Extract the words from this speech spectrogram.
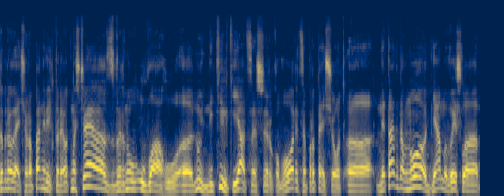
Доброго вечора, пане Вікторе. От на що я звернув увагу. е, Ну не тільки я, це широко говориться про те, що от е, не так давно днями вийшла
